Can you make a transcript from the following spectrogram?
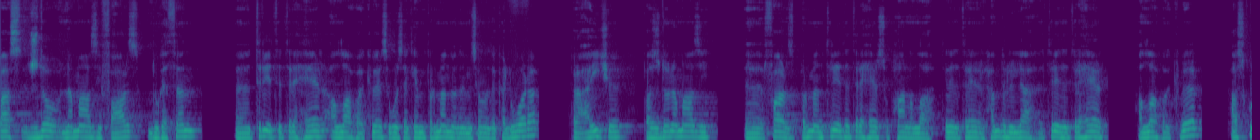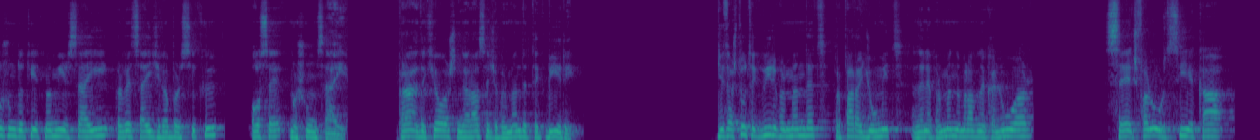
pas çdo namazi farz, duke thënë 33 herë Allahu Akbar, sikurse kemi përmendur në emisionet e kaluara, pra ai që pas çdo namazi farz përmend 33 herë subhanallahu, 33 herë alhamdulillah dhe 33 herë Allahu Akbar, Askush nuk do të jetë më mirë se ai, përveç se ai që ka bërë si ky, ose më shumë se ai. Pra edhe kjo është nga rastet që përmendet tekbiri. Gjithashtu tekbiri përmendet përpara gjumit dhe ne përmendëm radhën e kaluar se çfarë urtësie ka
